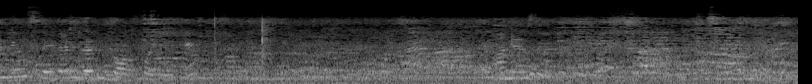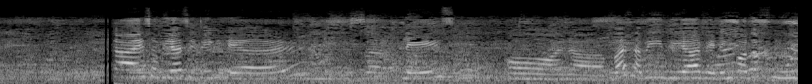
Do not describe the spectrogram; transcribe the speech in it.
and we'll sit and then drop for you, okay? Onions. Guys, so we are sitting here. This place. और बस अभी we are waiting for the food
